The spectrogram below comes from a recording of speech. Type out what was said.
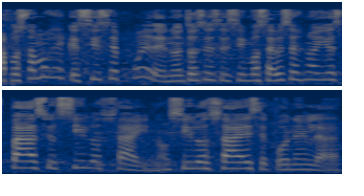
apostamos de que sí se puede, ¿no? Entonces decimos, a veces no hay espacio, sí los hay, ¿no? Sí los hay, se ponen la,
